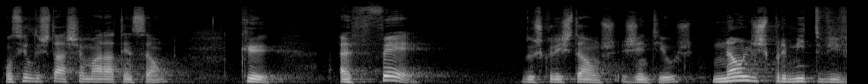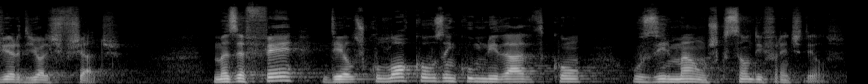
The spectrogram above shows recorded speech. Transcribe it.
O Concílio está a chamar a atenção que a fé dos cristãos gentios não lhes permite viver de olhos fechados mas a fé deles coloca-os em comunidade com os irmãos que são diferentes deles.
